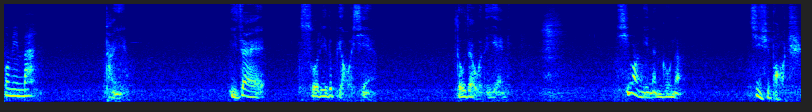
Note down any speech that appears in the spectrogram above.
我明白。唐毅，你在所里的表现。都在我的眼里，希望你能够呢，继续保持。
